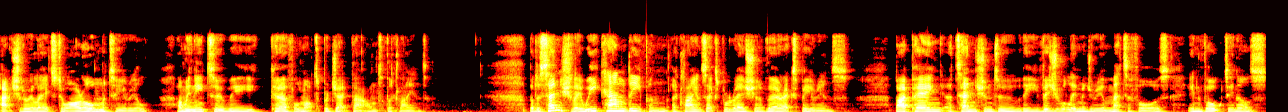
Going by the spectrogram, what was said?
actually relates to our own material and we need to be careful not to project that onto the client. But essentially, we can deepen a client's exploration of their experience by paying attention to the visual imagery and metaphors invoked in us.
